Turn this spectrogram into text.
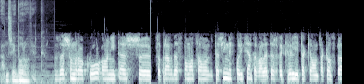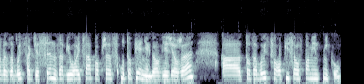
Andrzej Borowiak. W zeszłym roku oni też, y, co prawda z pomocą też innych policjantów, ale też wykryli taką, taką sprawę zabójstwa, gdzie syn zabił ojca poprzez utopienie go w jeziorze, a to zabójstwo opisał w pamiętniku.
